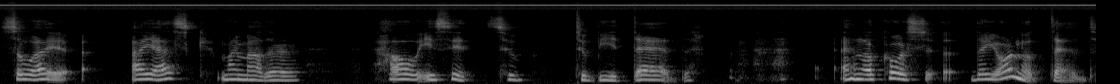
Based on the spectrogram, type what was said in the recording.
So I, I asked my mother, how is it to to be dead. And of course, uh, they are not dead.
